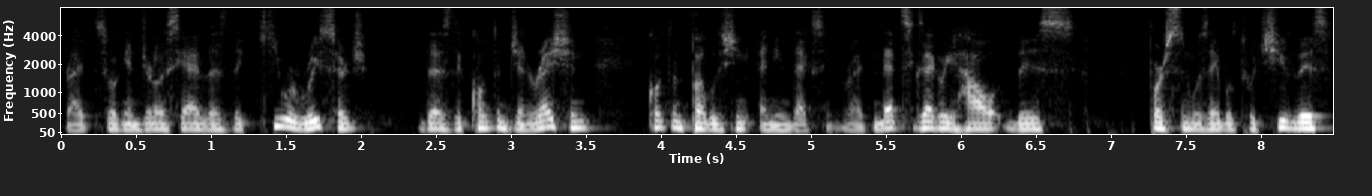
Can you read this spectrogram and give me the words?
right? So again, Journalist AI does the keyword research, does the content generation, content publishing, and indexing, right? And that's exactly how this person was able to achieve this.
